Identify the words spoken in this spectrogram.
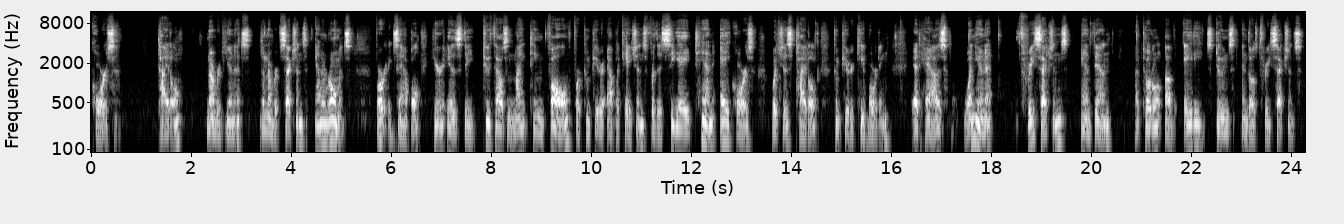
course, title, number of units, the number of sections, and enrollments. For example, here is the 2019 fall for computer applications for the CA10A course, which is titled Computer Keyboarding. It has one unit, three sections, and then a total of 80 students in those three sections.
